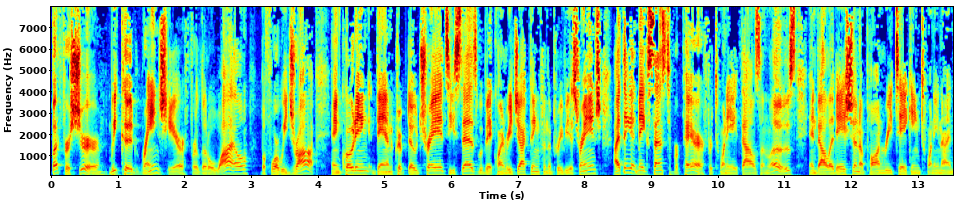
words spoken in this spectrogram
but for sure we could range here for a little while before we drop. And quoting Dan Crypto Trades, he says with Bitcoin rejecting from the previous range, I think it makes sense to prepare for 28,000 lows in validation upon retaking 29.5,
